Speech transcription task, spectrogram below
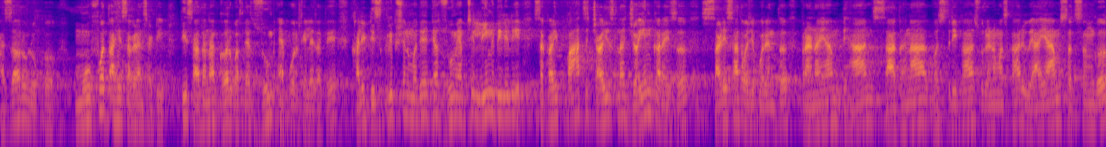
हजारो लोक मोफत आहे सगळ्यांसाठी. ती साधना घर बसल्या झूम ॲपवर केल्या जाते. खाली डिस्क्रिप्शनमध्ये त्या झूम ॲपची लिंक दिलेली आहे. सकाळी पाच चाळीसला जॉईन करायचं. साडेसात वाजेपर्यंत प्राणायाम ध्यान साधना भस्त्रिका सूर्यनमस्कार व्यायाम सत्संग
